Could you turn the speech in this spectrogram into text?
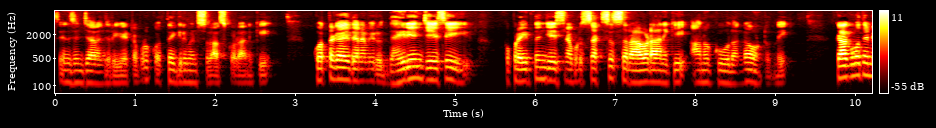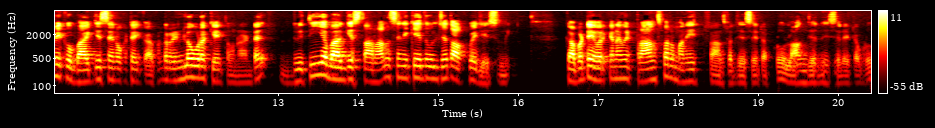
శని సంచారం జరిగేటప్పుడు కొత్త అగ్రిమెంట్స్ రాసుకోవడానికి. కొత్తగా ఏదైనా మీరు ధైర్యం చేసి ఒక ప్రయత్నం చేసినప్పుడు సక్సెస్ రావడానికి అనుకూలంగా ఉంటుంది. కాకపోతే మీకు భాగ్యశని ఒకటే కాకుండా రెండులో కూడా కేతు ఉన్నాడు అంటే ద్వితీయ భాగ్యస్థానాలు శనికేతువుల చేత ఆక్యుపై చేసింది. కాబట్టి ఎవరికైనా మీరు ట్రాన్స్ఫర్ మనీ ట్రాన్స్ఫర్ చేసేటప్పుడు లాంగ్ జర్నీస్ వెళ్ళేటప్పుడు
